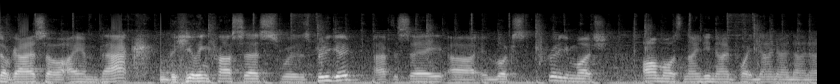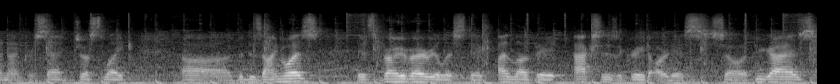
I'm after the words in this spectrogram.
What's up guys? So I am back. The healing process was pretty good. I have to say, uh, it looks pretty much almost 99.99999% just like uh, the design was. It's very, very realistic. I love it. Axe is a great artist. So if you guys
